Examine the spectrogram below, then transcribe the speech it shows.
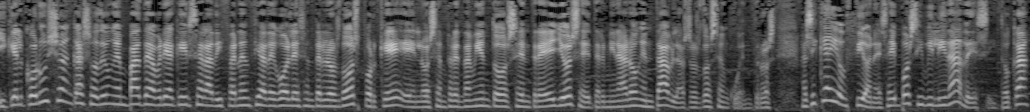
y que el Corucho en caso de un empate habría que irse a la diferencia de goles entre los dos porque en los enfrentamientos entre ellos se terminaron en tablas los dos encuentros. Así que hay opciones, hay posibilidades y toca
